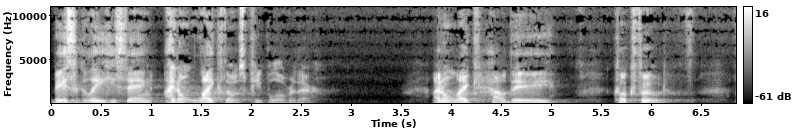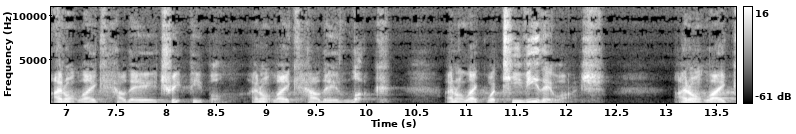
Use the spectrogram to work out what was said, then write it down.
Basically, he's saying, I don't like those people over there. I don't like how they cook food. I don't like how they treat people. I don't like how they look. I don't like what TV they watch. I don't like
